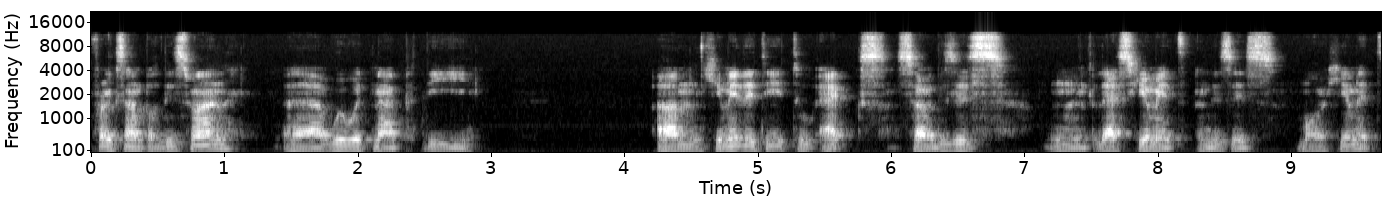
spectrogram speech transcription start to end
for example, this one uh, we would map the um, humidity to X. So this is mm, less humid and this is more humid.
